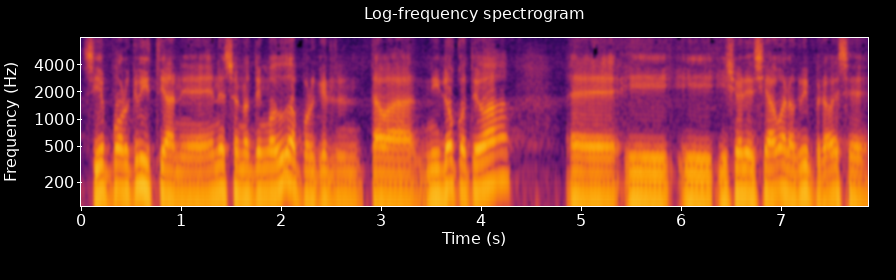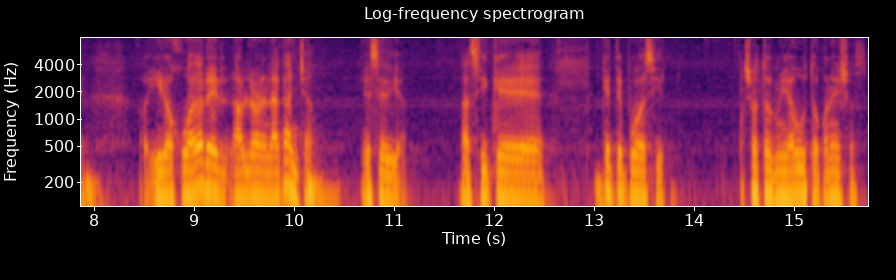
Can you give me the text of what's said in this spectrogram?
Si es por Cristian, eh, en eso no tengo duda, porque él estaba ni loco te va. Eh, y, y, yo le decía, bueno, Cris, pero a veces y los jugadores hablaron en la cancha ese día. Así que, ¿qué te puedo decir? Yo estoy muy a gusto con ellos.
